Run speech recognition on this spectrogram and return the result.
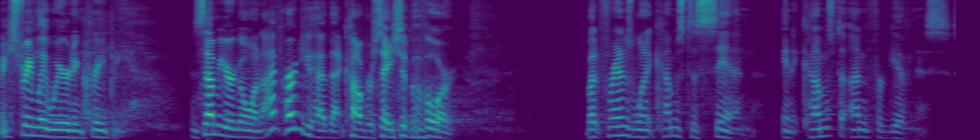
I'm extremely weird and creepy. And some of you are going, I've heard you have that conversation before. But friends, when it comes to sin and it comes to unforgiveness,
